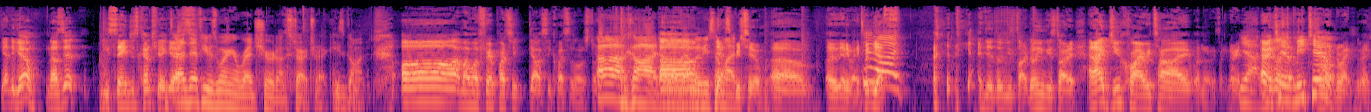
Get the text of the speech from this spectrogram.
He had to go. That it. He saved his country, I it's guess. as if he was wearing a red shirt on star trek he's gone Oh, my one favorite parts of Galaxy Quest is on the story. oh god i love that Um, movie so yes, much me too. Uh, uh, anyway, but Did yes. I? I did. Don't even start. Don't even get started. And I do cry every time. Oh, no, it's like- okay. Yeah, All me let's too, start. me too. All right, all right,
